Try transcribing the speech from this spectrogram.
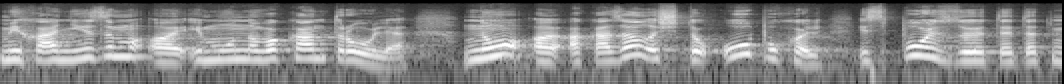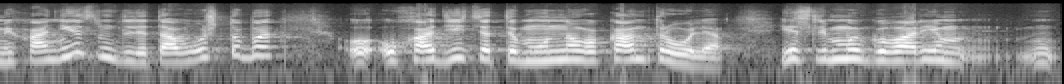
механизм иммунного контроля. Но оказалось, что опухоль использует этот механизм для того, чтобы уходить от иммунного контроля. Если мы говорим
